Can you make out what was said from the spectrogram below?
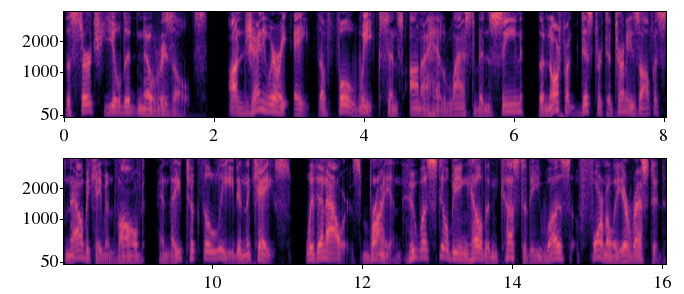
the search yielded no results. On January 8th, a full week since Ana had last been seen, the Norfolk District Attorney's Office now became involved and they took the lead in the case. Within hours, Brian, who was still being held in custody, was formally arrested.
